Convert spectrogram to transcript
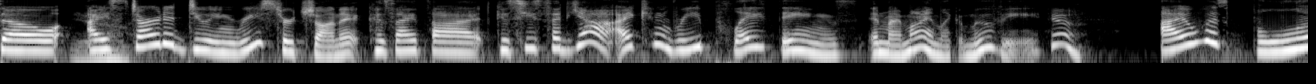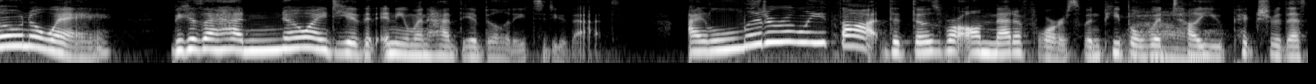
Wow. So I started doing research on it because I thought, because he said, yeah, I can replay things in my mind like a movie. Yeah. I was blown away because I had no idea that anyone had the ability to do that. I literally thought that those were all metaphors when people would tell you, picture this.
